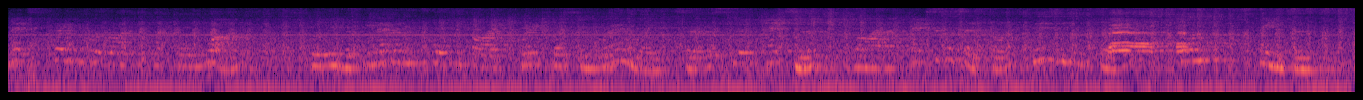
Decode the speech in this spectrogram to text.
next train to arrive at platform 1 will be the 11.45 Great Railway service to Exmouth via Exeter Central, Disney Service, on Queenston.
